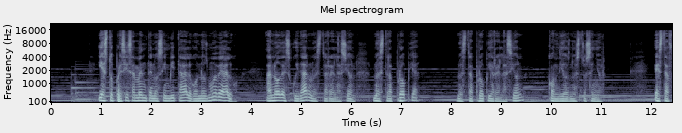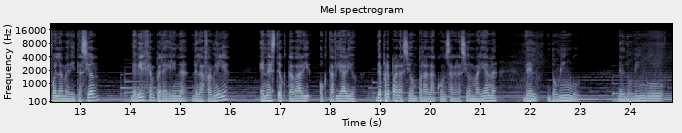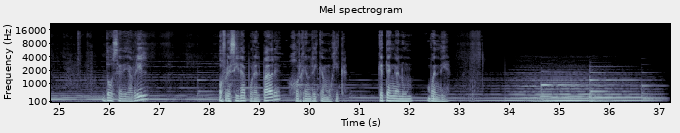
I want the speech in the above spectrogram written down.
Y esto precisamente nos invita a algo, nos mueve a algo, a no descuidar nuestra relación, nuestra propia, nuestra propia relación con Dios nuestro Señor. Esta fue la meditación de Virgen Peregrina de la Familia en este octaviario de preparación para la consagración mariana del domingo, del domingo 12 de abril, ofrecida por el Padre Jorge Enrique Mujica. Que tengan un buen día.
